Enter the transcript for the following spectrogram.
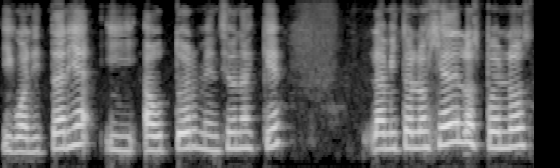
igualitaria y autor menciona que la mitología de los pueblos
